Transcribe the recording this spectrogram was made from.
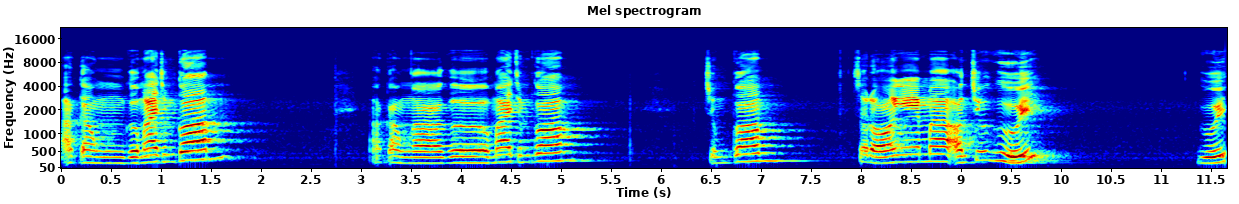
a còng gmail.com a còng ờ, gmail.com com sau đó anh em ờ, ấn chữ gửi gửi.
